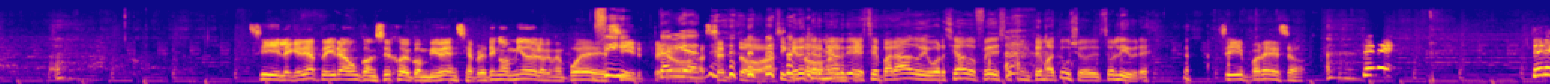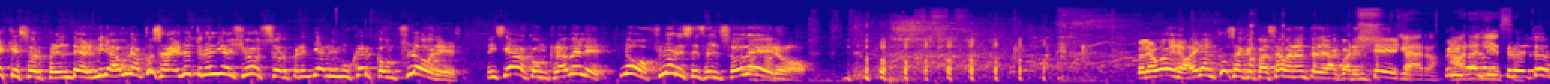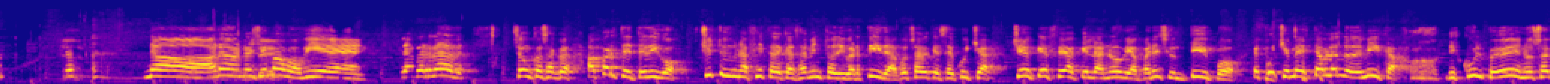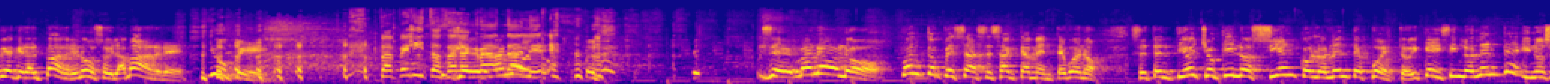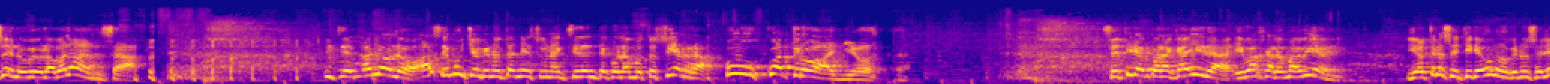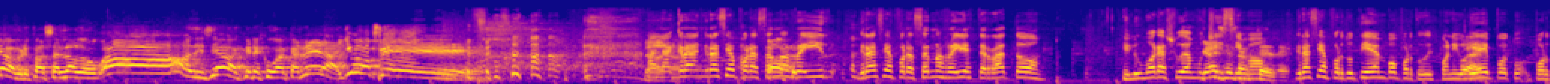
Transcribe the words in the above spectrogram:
Sí, le quería pedir algún consejo de convivencia, pero tengo miedo de lo que me puede Sí, decir. está Pero bien. acepto, Si querés terminar de- separado, divorciado, Fede, ya es un tema tuyo, sos libre. Sí, por eso. Tenés, tenés que sorprender. Mira, una cosa, el otro día yo sorprendí a mi mujer con flores. Me dice, ah, con claveles. No, flores es el sodero. Pero bueno, eran cosas que pasaban antes de la cuarentena. Claro, Pero ahora ni eso. de todo- No, no, nos llevamos bien. La verdad, son cosas que... Aparte te digo, yo tuve una fiesta de casamiento divertida. Vos sabés que se escucha, che, qué fea que es la novia, parece un tipo. Escúcheme, está hablando de mi hija. "Oh, disculpe, eh, no sabía que era el padre, no, soy la madre. ¡Yupi! Papelitos, alacrán, Manolo. dale. Dice, Manolo, ¿cuánto pesás exactamente? Bueno, 78 kilos 100 con los lentes puestos. ¿Y qué? ¿Y sin los lentes? Y no sé, no veo la balanza. Dice, Manolo, hace mucho que no tenés un accidente con la motosierra. ¡Uh, cuatro años! Se tira en paracaídas y baja lo más bien. Y atrás se tira uno que no se le abre, pasa al lado. ¡Ah! Dice, ah, ¿querés jugar carrera? ¡Yupi! No, no. Alacrán, gracias por hacernos No. reír. Gracias por hacernos reír este rato. El humor ayuda Gracias a muchísimo. Gracias por tu tiempo, por tu disponibilidad Bueno. y por tu, por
